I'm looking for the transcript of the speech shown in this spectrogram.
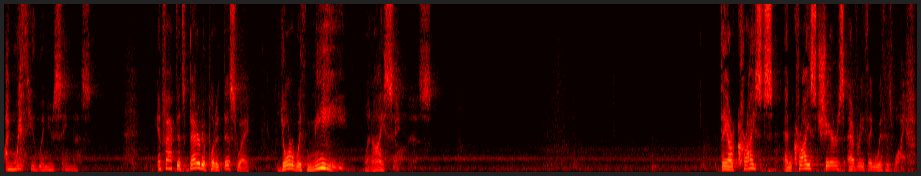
I'm with you when you sing this. In fact, it's better to put it this way You're with me when I sing this. They are Christ's, and Christ shares everything with his wife.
